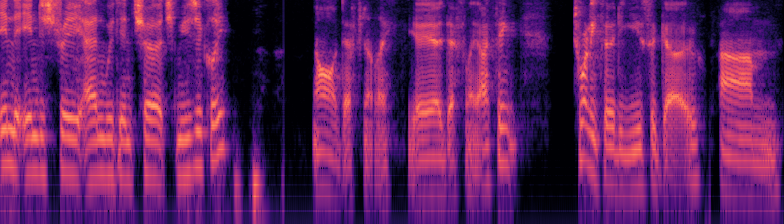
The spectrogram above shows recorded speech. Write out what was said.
in the industry and within church musically? Oh, definitely. Yeah, yeah, definitely. I think 20, 30 years ago, um,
